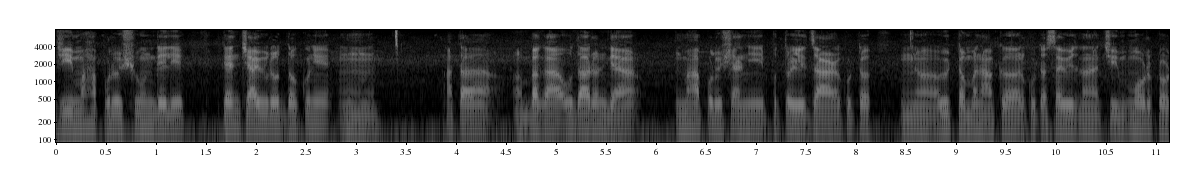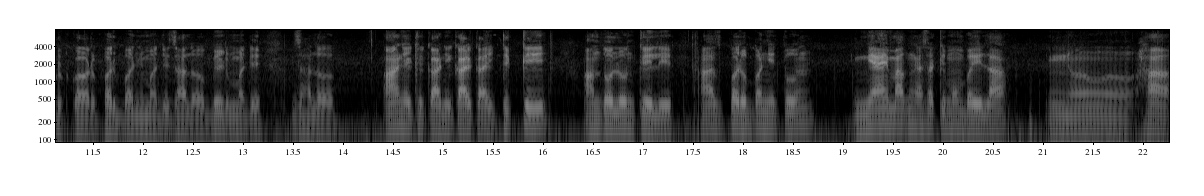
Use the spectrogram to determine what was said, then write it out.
जी महापुरुष होऊन गेले त्यांच्या विरुद्ध कोणी आता बघा उदाहरण द्या. महापुरुषांनी पुतळी जाळ कुठं विटंबना कर कुठं संविधानाची मोडतोड कर परभणीमध्ये झालं बीडमध्ये झालं. अनेक ठिकाणी काय काय तितकी आंदोलन केले. आज परभणीतून न्याय मागण्यासाठी मुंबईला हा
